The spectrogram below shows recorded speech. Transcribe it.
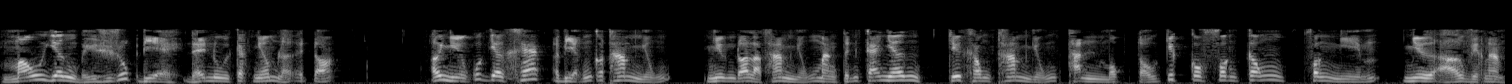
máu dân bị rút về để nuôi các nhóm lợi ích đó. Ở nhiều quốc gia khác vẫn có tham nhũng, nhưng đó là tham nhũng mang tính cá nhân, chứ không tham nhũng thành một tổ chức có phân công, phân nhiệm như ở Việt Nam.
